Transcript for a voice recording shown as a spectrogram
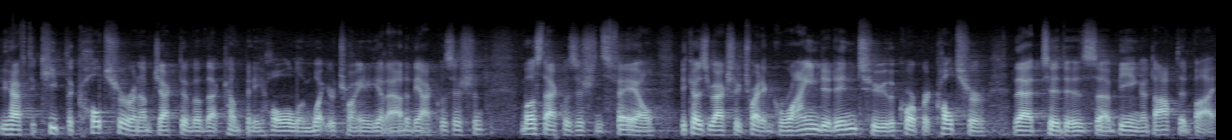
you have to keep the culture and objective of that company whole and what you're trying to get out of the acquisition most acquisitions fail because you actually try to grind it into the corporate culture that it is uh, being adopted by.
